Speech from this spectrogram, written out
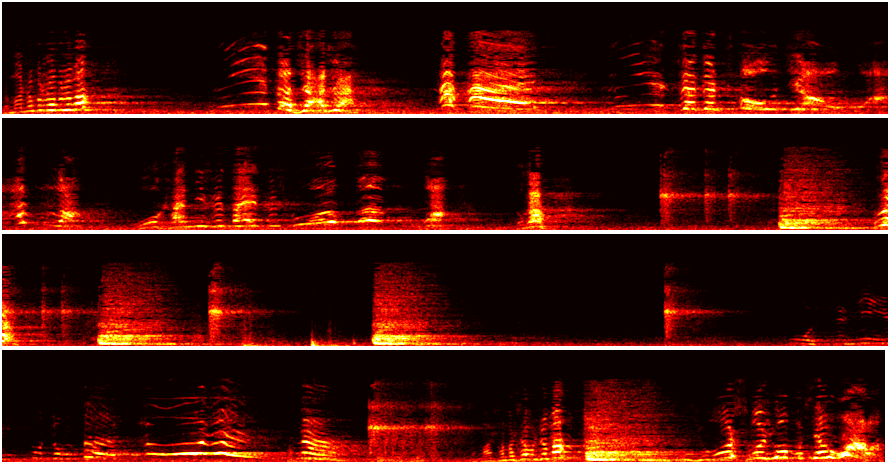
什么什么什么什么？你的家眷？嗨嗨！这个臭叫花子啊！我看你是在此说疯话，走开！我是你府中的主人呐！什么什么什么什么？越说越不像话了，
